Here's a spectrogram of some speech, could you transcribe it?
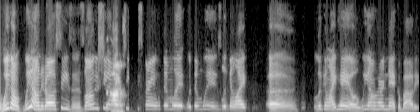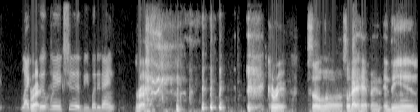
we gon' we own it all season. As long as she on the Honestly. TV screen with them lit with them wigs looking like uh looking like hell, we on her neck about it. Like Right. a good wig should be, but it ain't. right. Correct. So, uh, so that happened, and then,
